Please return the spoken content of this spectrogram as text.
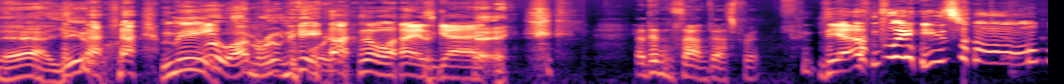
yeah, you. Me. Ooh, I'm rooting Me. for you. I'm the wise guy. Hey. That didn't sound desperate. yeah, please. Oh,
